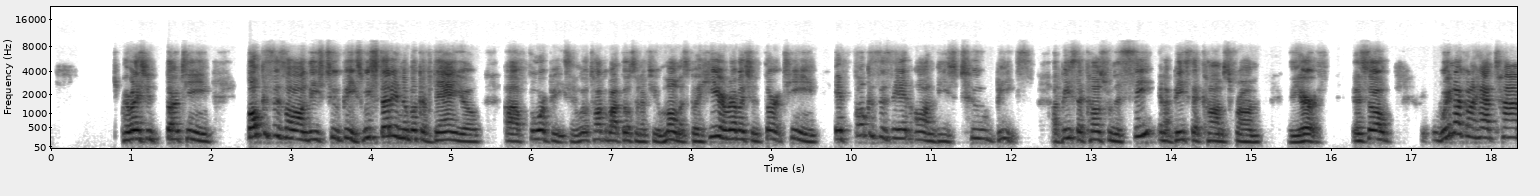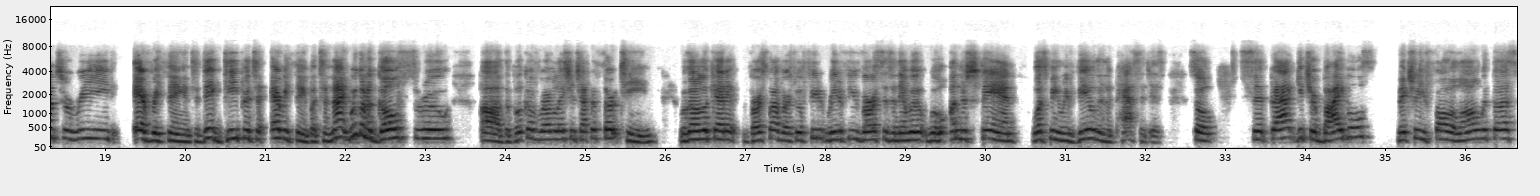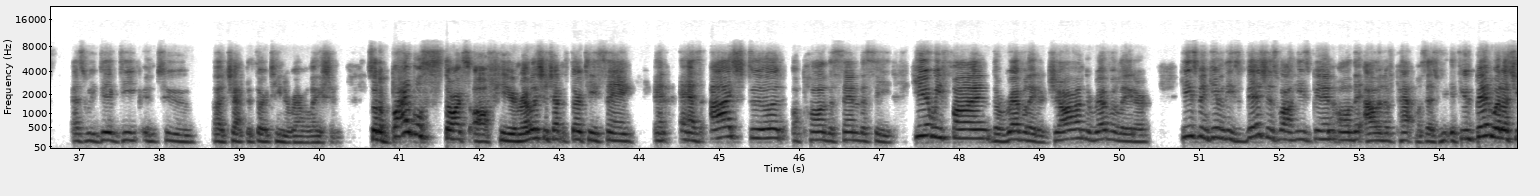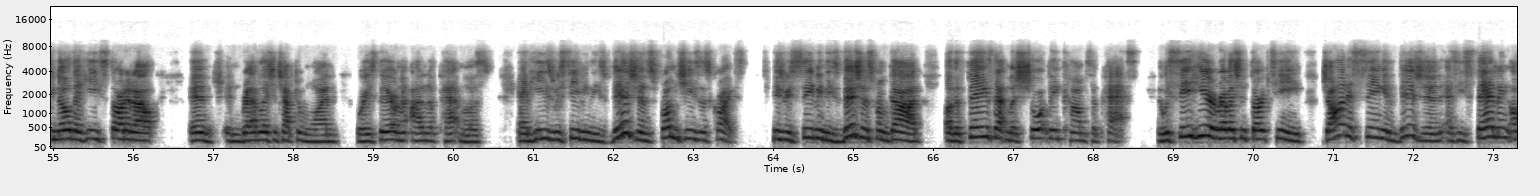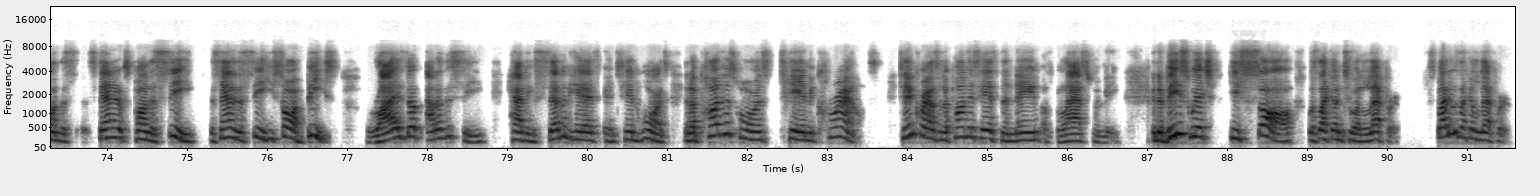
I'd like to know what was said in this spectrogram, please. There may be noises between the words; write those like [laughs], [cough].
Revelation 13 focuses on these two beasts. We studied in the book of Daniel uh, four beasts, and we'll talk about those in a few moments. But here in Revelation 13, it focuses in on these two beasts a beast that comes from the sea and a beast that comes from the earth. And so we're not going to have time to read everything and to dig deep into everything. But tonight we're going to go through uh, the book of Revelation, chapter 13. We're going to look at it verse by verse. We'll read a few verses and then we'll, we'll understand what's being revealed in the passages. So sit back, get your Bibles, Make sure you follow along with us as we dig deep into uh, chapter 13 of Revelation. So the Bible starts off here in Revelation chapter 13 saying, and as I stood upon the sand of the sea, here we find the revelator, John the revelator. He's been given these visions while he's been on the island of Patmos. As if you've been with us, you know that he started out in, in Revelation chapter one, where he's there on the island of Patmos, and he's receiving these visions from Jesus Christ. He's receiving these visions from God of the things that must shortly come to pass. And we see here in Revelation 13, John is seeing in vision as he's standing on the standing upon the sea, the sand of the sea, he saw a beast rise up out of the sea, having seven heads and ten horns, and upon his horns ten crowns. Ten crowns, and upon his heads the name of blasphemy. And the beast which he saw was like unto a leopard. Spotty was like a leopard,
